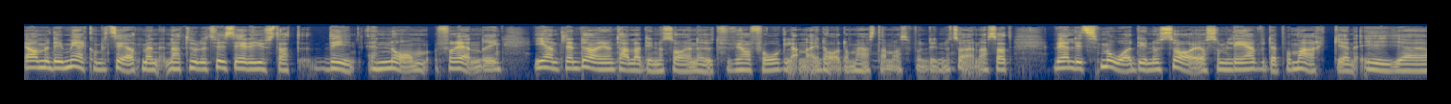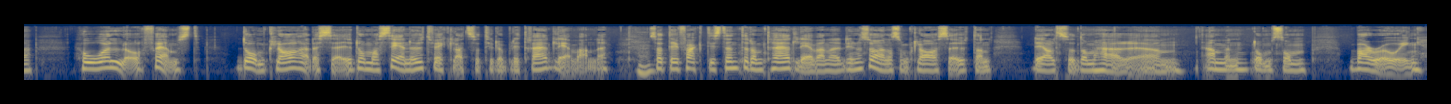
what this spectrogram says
Ja, men det är mer komplicerat, men naturligtvis är det just att det är en enorm förändring. Egentligen dör ju inte alla dinosaurierna ut, för vi har fåglarna idag, de härstammar från dinosaurierna. Så att väldigt små dinosaurier som levde på marken i uh, hålor främst, de klarade sig. De har sen utvecklats till att bli trädlevande. Mm. Så att det är faktiskt inte de trädlevande dinosaurierna som klarar sig, utan det är alltså de här, um, ja men de som burrowing,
